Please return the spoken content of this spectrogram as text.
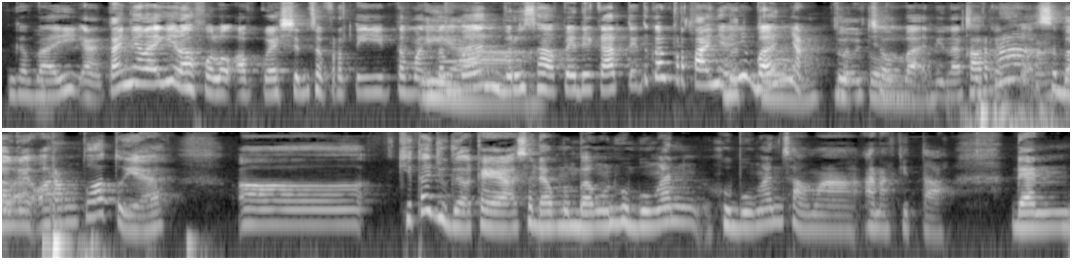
nggak baik ah, tanya lagi lah follow up question seperti teman-teman Iya. berusaha PDKT itu kan pertanyaannya Betul, banyak tuh betul. coba dilakukan Karena orang sebagai tua. orang tua tuh ya, eh kita juga kayak sedang membangun hubungan hubungan sama anak kita. Dan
